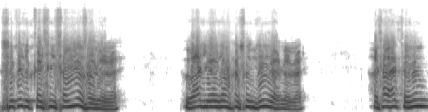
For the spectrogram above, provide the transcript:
सुखदुःखाशी समजून होणारा वादविवादापासून दूर राहणारा असा हा तरुण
